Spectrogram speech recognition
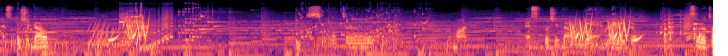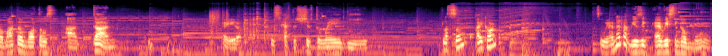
Let's push it down. Uh, come on. Let's push it down. Yeah, there we go. So the tomato bottles are done. There you go. Just have to shift away the plus icon. So we ended up using every single move.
